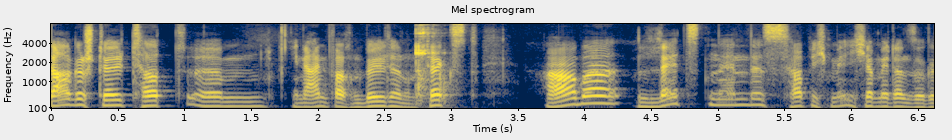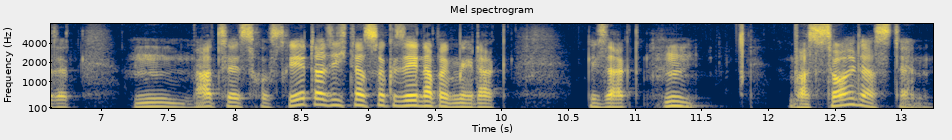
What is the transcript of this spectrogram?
dargestellt hat, ähm, in einfachen Bildern und Text. Aber letzten Endes habe ich mir, ich habe mir dann so gesagt, hm, war zuerst frustriert, als ich das so gesehen habe, habe mir gedacht, gesagt, hm, was soll das denn?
